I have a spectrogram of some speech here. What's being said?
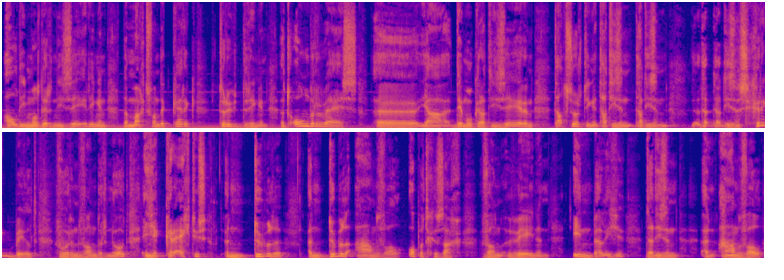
Al die moderniseringen, de macht van de kerk terugdringen, het onderwijs, uh, ja, democratiseren, dat soort dingen. Dat is, een, dat, is een, dat, dat, is een schrikbeeld voor een Van der Noot. En je krijgt dus een dubbele, een dubbele aanval op het gezag van Wenen in België. Dat is een, een aanval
